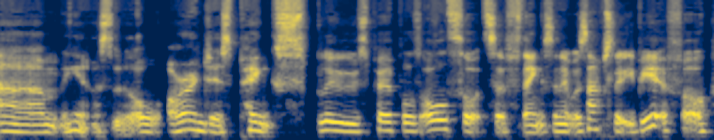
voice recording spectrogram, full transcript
Um, you know, all oranges, pinks, blues, purples, all sorts of things, and it was absolutely beautiful.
